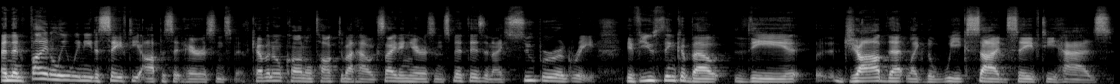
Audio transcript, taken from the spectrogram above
And then finally, we need a safety opposite Harrison Smith. Kevin O'Connell talked about how exciting Harrison Smith is, and I super agree. If you think about the job that like the weak side safety has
